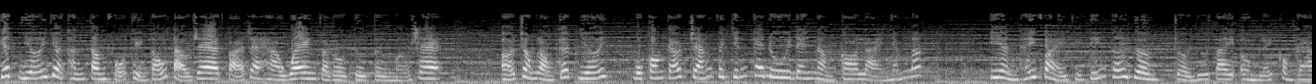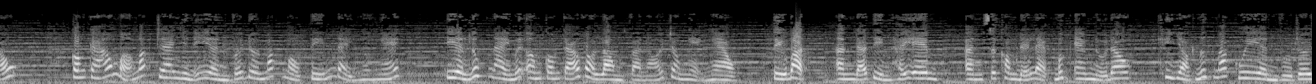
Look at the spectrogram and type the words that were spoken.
kết giới do thanh tâm phổ thiện tấu tạo ra tỏa ra hào quang và rồi từ từ mở ra. Ở trong lòng kết giới, một con cáo trắng với chín cái đuôi đang nằm co lại nhắm mắt. Ian thấy vậy thì tiến tới gần rồi đưa tay ôm lấy con cáo. Con cáo mở mắt ra nhìn Ian với đôi mắt màu tím đầy ngơ ngác. Ian lúc này mới ôm con cáo vào lòng và nói trong nghẹn ngào, "Tiểu Bạch, anh đã tìm thấy em, anh sẽ không để lạc mất em nữa đâu." Khi giọt nước mắt của Ian vừa rơi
